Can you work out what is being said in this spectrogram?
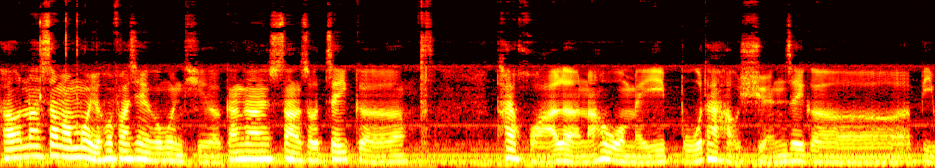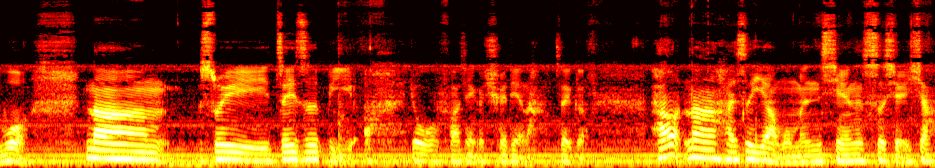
好，那上完墨以后发现一个问题了。刚刚上的时候这个 太滑了，然后我没不太好旋这个笔握，那所以这支笔啊又发现一个缺点了。这个好，那还是一样，我们先试写一下。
